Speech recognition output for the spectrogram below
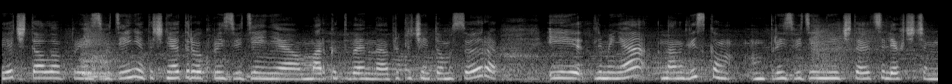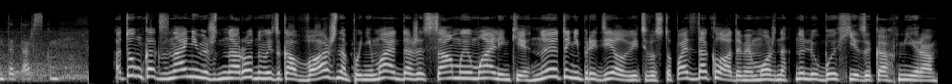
Я читала произведение, точнее отрывок произведения Марка Твена «Приключения Тома Сойера». И для меня на английском произведение читается легче, чем на татарском. О том, как знание международного языка важно, понимают даже самые маленькие. Но это не предел, ведь выступать с докладами можно на любых языках мира.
